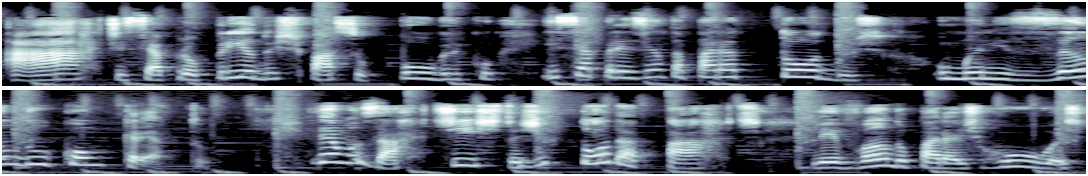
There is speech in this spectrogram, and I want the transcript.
A arte se apropria do espaço público e se apresenta para todos, humanizando o concreto. Vemos artistas de toda parte levando para as ruas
